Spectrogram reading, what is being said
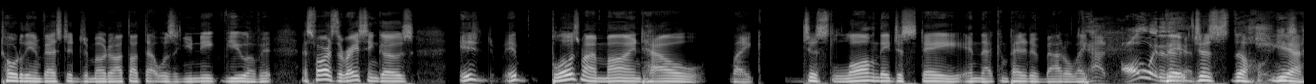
totally invested to moto. I thought that was a unique view of it. As far as the racing goes, it it blows my mind how like just long they just stay in that competitive battle like God, all the way to the, end. just the whole- yeah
